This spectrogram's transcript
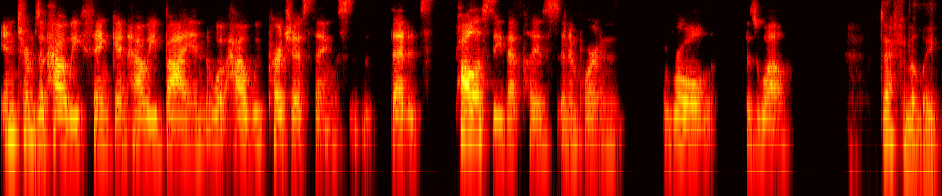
in terms of how we think and how we buy and what, how we purchase things that it's policy that plays an important role as well definitely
